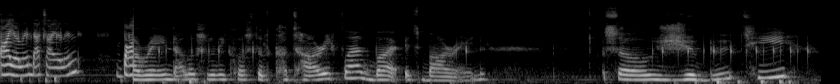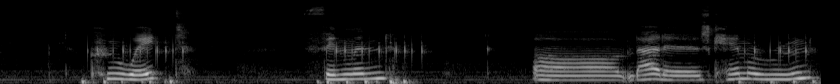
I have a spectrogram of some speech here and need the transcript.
Ireland, that's Ireland, Bahrain. That looks really close to the Qatari flag, but it's Bahrain. So Djibouti, Kuwait, Finland. Um, that is Cameroon,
